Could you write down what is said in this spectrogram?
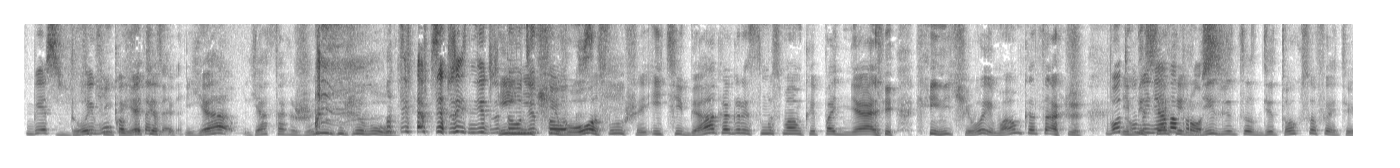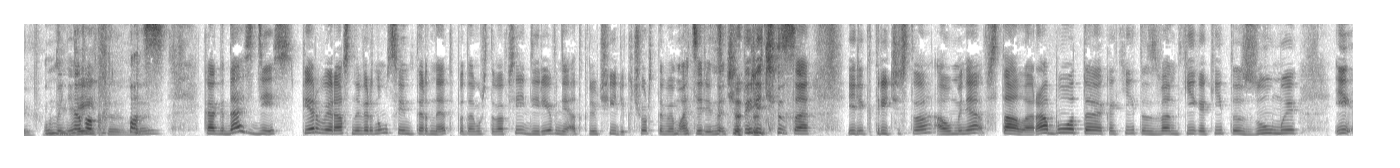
без Доченька, фигуков я и так тебе далее. скажу, я, я так жизнь живу. У тебя вся жизнь И digital ничего, detox. слушай, и тебя, как говорится, мы с мамкой подняли, и ничего, и мамка так же. Вот и у меня вопрос. digital детоксов этих. У меня вопрос. Когда здесь первый раз навернулся интернет, потому что во всей деревне отключили к чертовой матери на 4 часа электричество, а у меня встала работа, какие-то звонки, какие-то зумы, и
